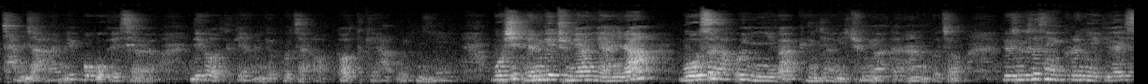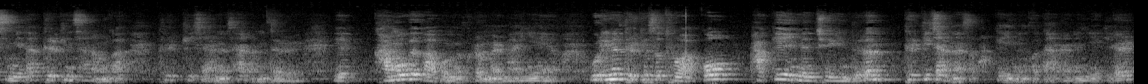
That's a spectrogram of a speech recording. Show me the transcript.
잠잠히 보고 계셔요. 네가 어떻게 하는 게 보자. 어, 어떻게 하고 있니? 무엇이 되는 게 중요한 게 아니라 무엇을 하고 있니가 굉장히 중요하다라는 거죠. 요즘 세상에 그런 얘기가 있습니다. 들킨 사람과 들키지 않은 사람들. 예, 감옥에 가보면 그런 말 많이 해요. 우리는 들켜서 들어왔고 밖에 있는 죄인들은 들키지 않아서 밖에 있는 거다라는 얘기를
